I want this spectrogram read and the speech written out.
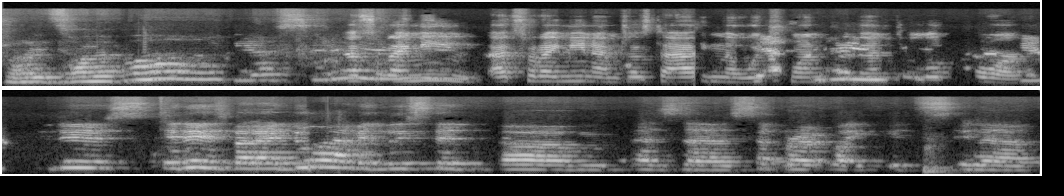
Well, it's on the blog. Yes, it That's is. what I mean. That's what I mean. I'm just asking the which Yes, one for them to look for. Yes, it is. It is, but I do have it listed um, as a separate, like it's in a,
